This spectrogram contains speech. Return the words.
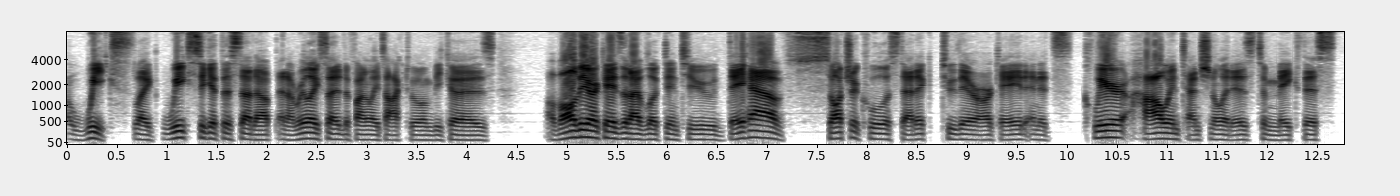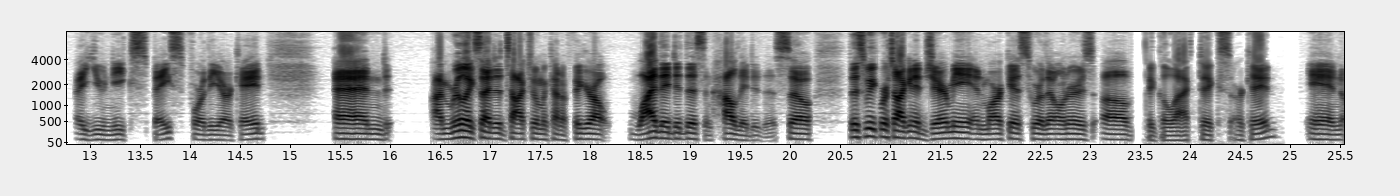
Uh, weeks, like weeks to get this set up, and I'm really excited to finally talk to them because of all the arcades that I've looked into, they have such a cool aesthetic to their arcade, and it's clear how intentional it is to make this a unique space for the arcade. And I'm really excited to talk to them and kind of figure out why they did this and how they did this. So this week we're talking to Jeremy and Marcus, who are the owners of the Galactix Arcade in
